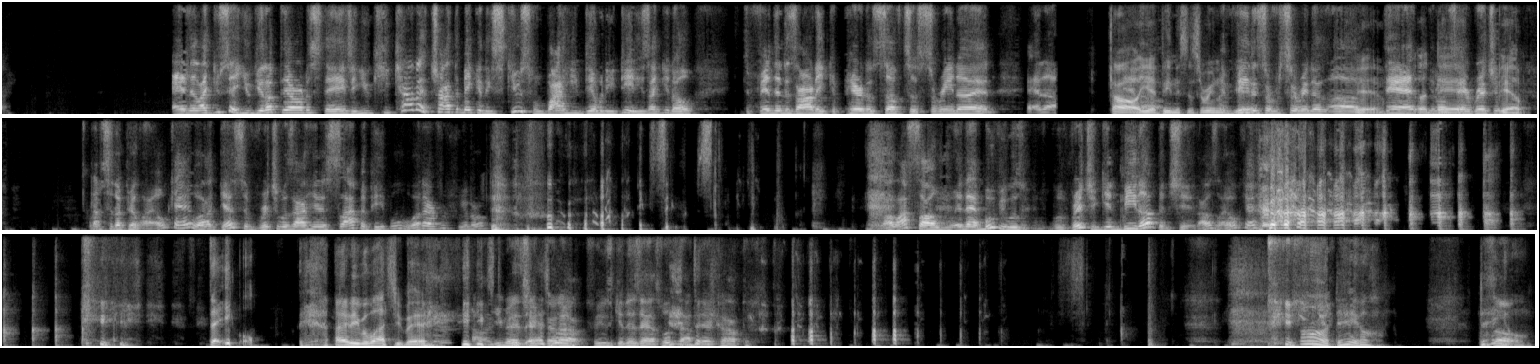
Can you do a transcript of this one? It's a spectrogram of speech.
And then, like you said, you get up there on the stage and you he kind of tried to make an excuse for why he did what he did. He's like, you know, defended his art, he compared himself to Serena and and uh Oh, And, yeah, uh, Venus and Serena. and yeah. Venus or Serena uh Yeah. dad, Uh, you know what I'm saying, Richard. Yeah. And I'm sitting up here like, okay, well, I guess if Richard was out here slapping people, whatever, you know. All I saw in that movie was, was Richard getting beat up and shit. I was like, okay. Damn. I didn't even watch you, man. Oh, you get better check that whooped. out. He was getting his ass whooped out there, Compton. Oh, damn. Damn. So-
